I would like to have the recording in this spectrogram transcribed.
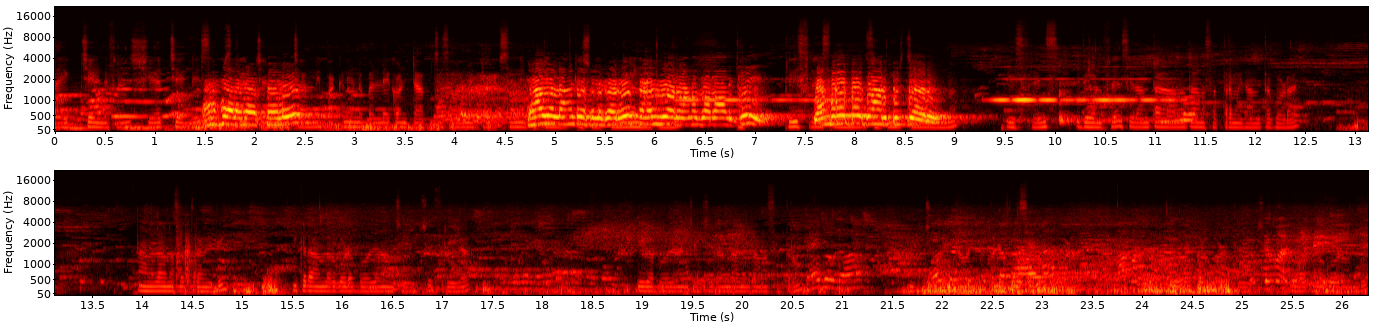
లైక్ చేయండి ఫ్రెండ్స్ షేర్ చేయండి. సబ్స్క్రైబ్ చేయండి ఛానల్ని పక్కన ఉన్న బెల్ ఐకాన్ ట్యాప్ చేసి all please friends please friends ఇదిగోండి ఫ్రెండ్స్ ఇదంతా అన్నదాన సత్రం ఇదంతా కూడా. అన్నదాన సత్రం ఇది. ఇక్కడ అందరూ కూడా భోజనం చేయొచ్చు ఫ్రీగా. ఫ్రీగా భోజనం చేయొచ్చు. ఇదంతా అన్నదాన సత్రం. తీసాను కూడా. కూడా ఉంది.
